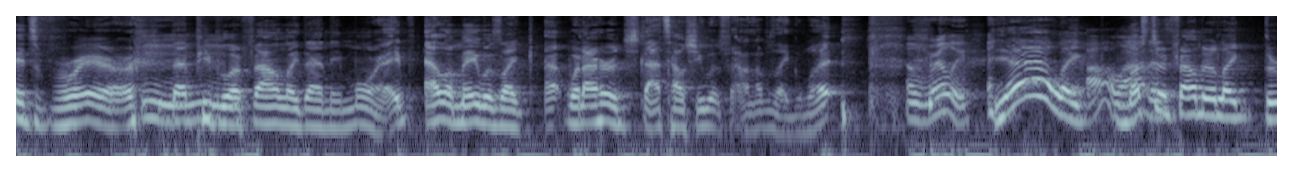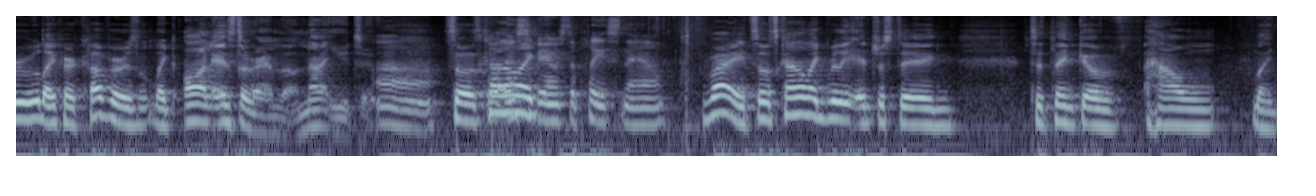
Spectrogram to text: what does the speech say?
It's rare that people are found like that anymore. May was like uh, when I heard that's how she was found, I was like, what? Oh, really? Yeah, like Oh, wow, Mustard that's- found her like through like her covers like on Instagram though, not YouTube. Uh, so it's kind well, of like Instagram's the place now. Right. So it's kind of like really interesting to think of how like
